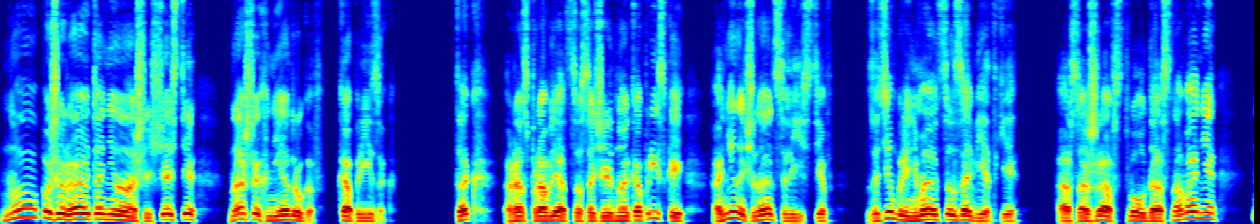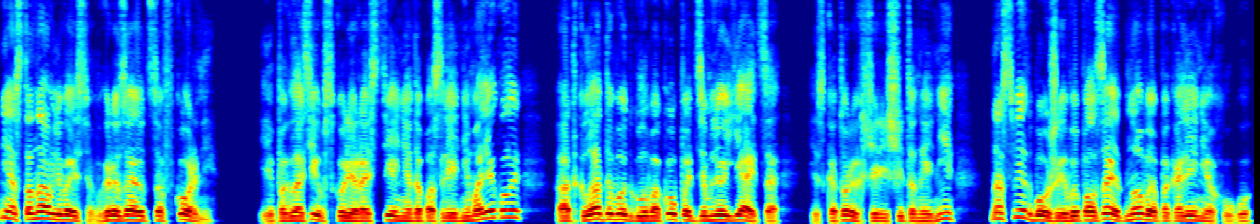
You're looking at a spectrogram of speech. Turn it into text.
Но пожирают они на наше счастье наших недругов, капризок. Так, расправляться с очередной капризкой, они начинают с листьев, затем принимаются за ветки, а сожрав ствол до основания, не останавливаясь, вгрызаются в корни и, поглотив вскоре растения до последней молекулы, откладывают глубоко под землей яйца, из которых через считанные дни на свет Божий выползает новое поколение хугу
